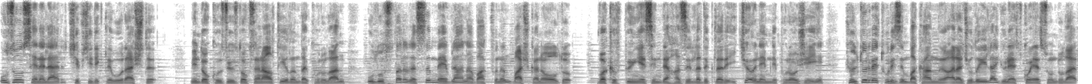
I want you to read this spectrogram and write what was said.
Uzun seneler çiftçilikle uğraştı. 1996 yılında kurulan Uluslararası Mevlana Vakfı'nın başkanı oldu. Vakıf bünyesinde hazırladıkları iki önemli projeyi Kültür ve Turizm Bakanlığı aracılığıyla UNESCO'ya sundular.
